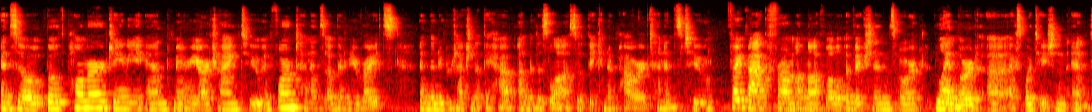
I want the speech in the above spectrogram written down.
And so both Palmer, Jamie, and Mary are trying to inform tenants of their new rights and the new protection that they have under this law so that they can empower tenants to fight back from unlawful evictions or landlord uh, exploitation and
